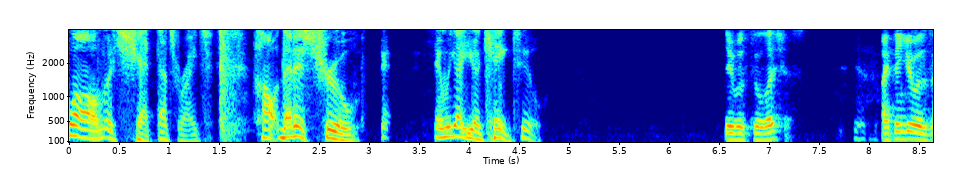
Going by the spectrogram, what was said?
Well, shit, that's right. How that is true. And we got you a cake too. It was delicious. Yeah. I think it was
